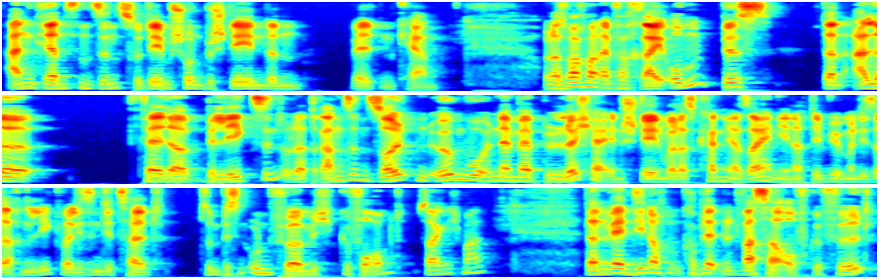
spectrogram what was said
angrenzend sind zu dem schon bestehenden Weltenkern. Und das macht man einfach reihum, bis dann alle Felder belegt sind oder dran sind. Sollten irgendwo in der Map Löcher entstehen, weil das kann ja sein, je nachdem, wie man die Sachen liegt, weil die sind jetzt halt so ein bisschen unförmig geformt, sage ich mal. Dann werden die noch komplett mit Wasser aufgefüllt.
